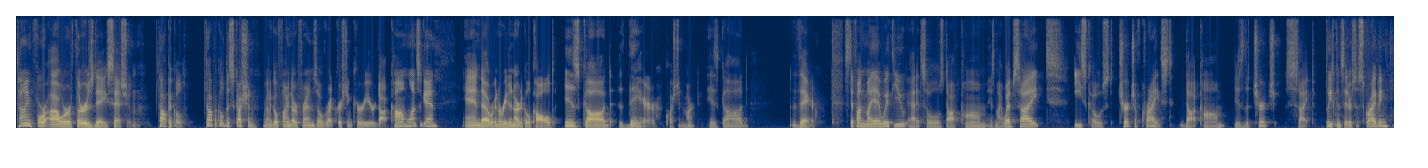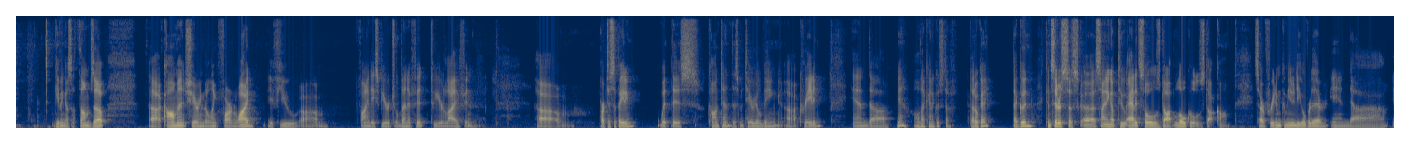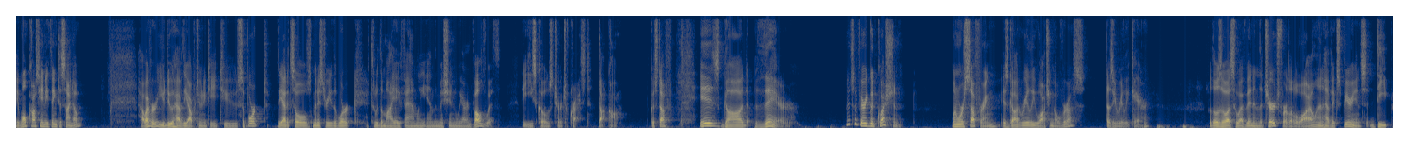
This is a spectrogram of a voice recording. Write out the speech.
Time for our Thursday session. Topical. Topical discussion. We're going to go find our friends over at ChristianCourier.com once again, and uh, we're going to read an article called "Is God There?" Question mark. Is God there? Stefan Maye with you. AddedSouls.com is my website. East Coast Church of Christ.com is the church site. Please consider subscribing, giving us a thumbs up uh, comment, sharing the link far and wide. If you um, find a spiritual benefit to your life in um, participating with this content, this material being uh, created, and uh, yeah, all that kind of good stuff. That okay? That good? Consider uh, signing up to addedsouls.locals.com. It's our freedom community over there, and uh, it won't cost you anything to sign up. However, you do have the opportunity to support the Added Souls ministry, the work through the Maye family, and the mission we are involved with, the East Coast Church of Christ.com. Good stuff. Is God there? It's a very good question. When we're suffering, is God really watching over us? Does he really care? For those of us who have been in the church for a little while and have experienced deep,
